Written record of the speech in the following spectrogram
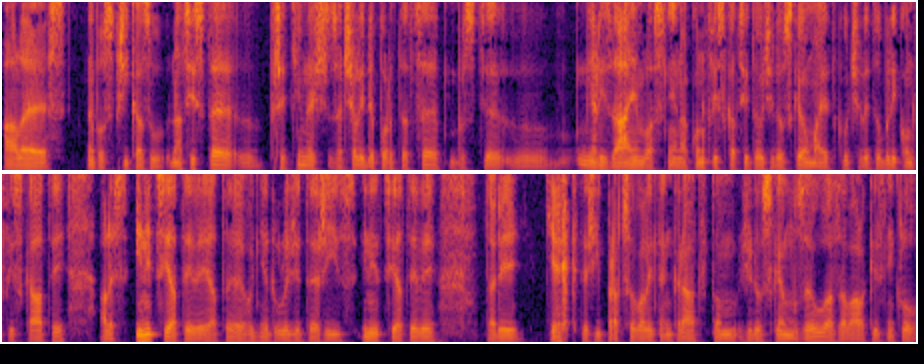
ale nebo z příkazu nacisté eh, předtím, než začaly deportace, prostě měli zájem vlastně na konfiskaci toho židovského majetku, čili to byly konfiskáty, ale z iniciativy, a to je hodně důležité říct, z iniciativy tady těch, kteří pracovali tenkrát v tom židovském muzeu a za války vzniklo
